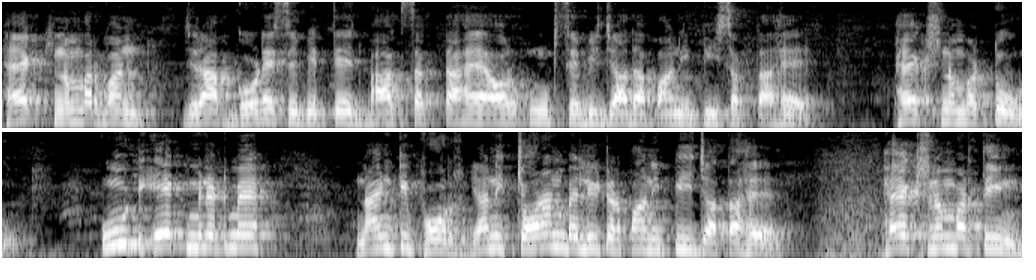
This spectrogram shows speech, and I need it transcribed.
फैक्ट नंबर वन जिराफ घोड़े से भी तेज भाग सकता है और ऊँट से भी ज़्यादा पानी पी सकता है। फैक्ट नंबर टू ऊँट एक मिनट में 94 यानी चौरानवे लीटर पानी पी जाता है। फैक्ट नंबर तीन,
